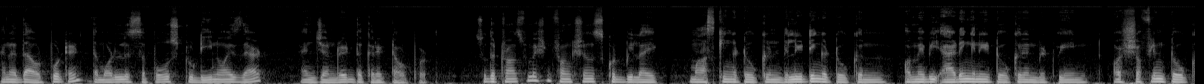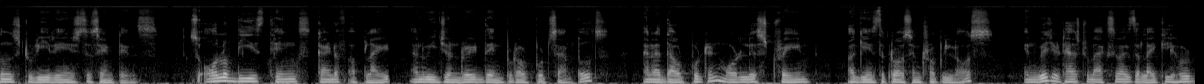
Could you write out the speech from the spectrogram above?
And at the output end, the model is supposed to denoise that and generate the correct output. So the transformation functions could be like masking a token, deleting a token, or maybe adding any token in between, or shuffling tokens to rearrange the sentence. So all of these things kind of applied and we generate the input output samples and at the output end model is trained against the cross entropy loss in which it has to maximize the likelihood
